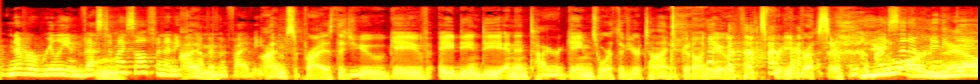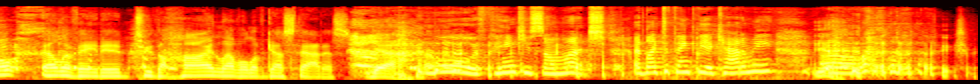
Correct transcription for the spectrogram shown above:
I've never really invested Ooh, myself in anything I'm, other than 5e. I'm surprised that you gave AD&D an entire game's worth of your time. Good on you. That's pretty impressive. You are now elevated to the high level of guest status. Yeah. Oh, thank you so much. I'd like to thank the Academy. Yeah. Um, sure.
